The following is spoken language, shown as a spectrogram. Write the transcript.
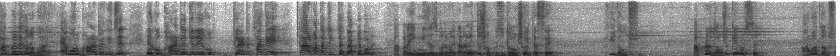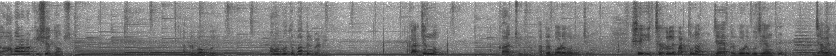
থাকবে না কেন ভাই? এমন ভাড়াটা দিচ্ছেন এরকম ভাড়াটার যদি এরকম ফ্ল্যাটে থাকে কার মাথা ঠিক থাকবে? আপনি বলেন। আপনার এই মিজাজ গরমের কারণেই তো সবকিছু ধ্বংস হইতেছে। কি ধ্বংস? আপনার ধ্বংস কে করছে? আমার ধ্বংস? আমার আবার কিসের ধ্বংস? আপনার বউ কই? আমার বউ তো বাপের বাড়ি। কার জন্য? কার জন্য? আপনার বড় বোনের জন্য। সেই ইচ্ছা করলে পারতো না যাই আপনার বউরে বুঝে আনতে যাবে না।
